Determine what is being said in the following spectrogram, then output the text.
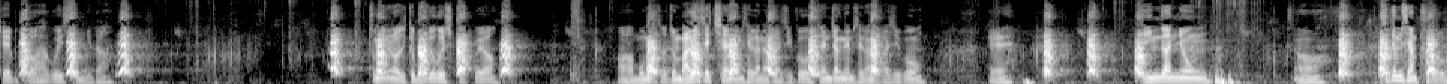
개부터 하고 있습니다. 중이는 어저께 목욕을 시켰고요. 어, 몸에서 좀 말라세치한 냄새가 나가지고 된장 냄새가 나가지고 예, 인간용 어, 비듬 샴푸로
